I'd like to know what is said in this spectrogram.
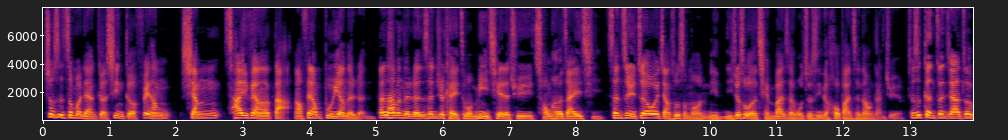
就是这么两个性格非常。相差异非常的大，然后非常不一样的人，但是他们的人生却可以这么密切的去重合在一起，甚至于最后会讲出什么你你就是我的前半生，我就是你的后半生那种感觉，就是更增加这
